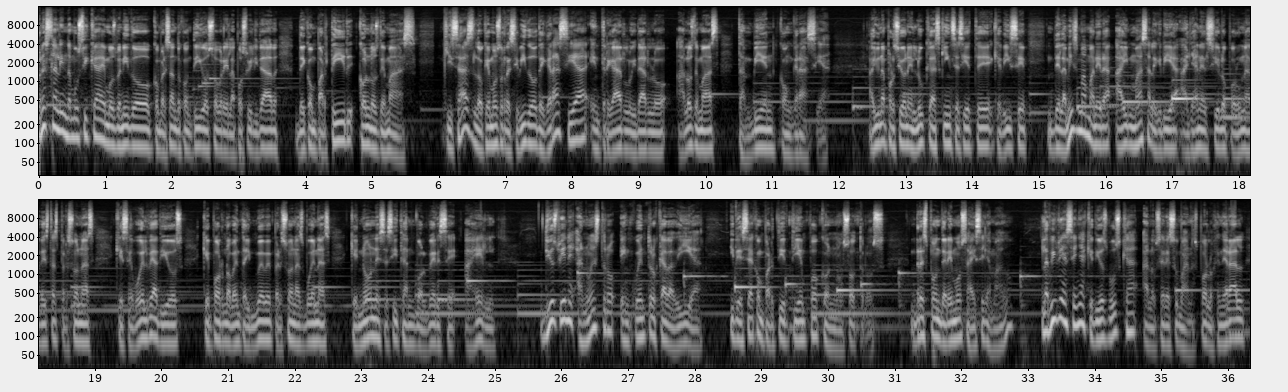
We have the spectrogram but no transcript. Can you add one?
Con esta linda música hemos venido conversando contigo sobre la posibilidad de compartir con los demás. Quizás lo que hemos recibido de gracia, entregarlo y darlo a los demás también con gracia. Hay una porción en Lucas 15:7 que dice, de la misma manera hay más alegría allá en el cielo por una de estas personas que se vuelve a Dios que por 99 personas buenas que no necesitan volverse a Él. Dios viene a nuestro encuentro cada día y desea compartir tiempo con nosotros. ¿Responderemos a ese llamado? La Biblia enseña que Dios busca a los seres humanos. Por lo general,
